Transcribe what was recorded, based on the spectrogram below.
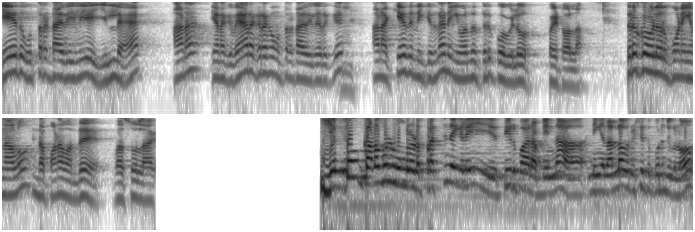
கேது உத்தரட்டாதியிலேயே இல்லை. ஆனால் எனக்கு வேறு கிரகம் உத்தரட்டாதியில் இருக்குது ஆனால் கேது நிற்கிதுன்னா நீங்கள் வந்து திருக்கோவிலூர் போயிட்டு வரலாம். திருக்கோவிலூர் போனீங்கனாலும் இந்த பணம் வந்து வசூலாக எப்போ கடவுள் உங்களோட பிரச்சனைகளை தீர்ப்பார் அப்படின்னா நீங்க நல்ல ஒரு விஷயத்தை புரிஞ்சுக்கணும்.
